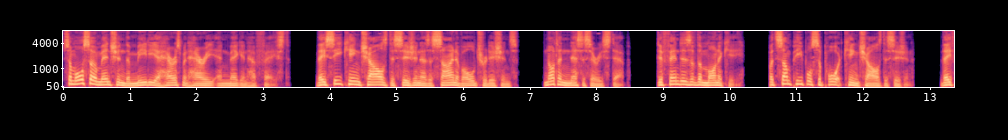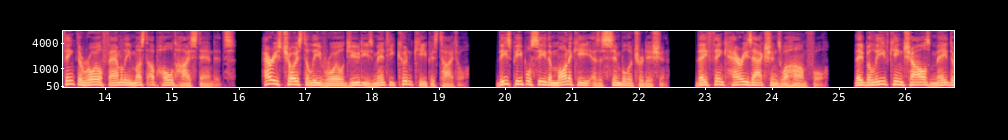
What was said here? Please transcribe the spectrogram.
Some also mention the media harassment Harry and Meghan have faced. They see King Charles' decision as a sign of old traditions, not a necessary step. Defenders of the monarchy. But some people support King Charles' decision. They think the royal family must uphold high standards. Harry's choice to leave royal duties meant he couldn't keep his title. These people see the monarchy as a symbol of tradition. They think Harry's actions were harmful. They believe King Charles made the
